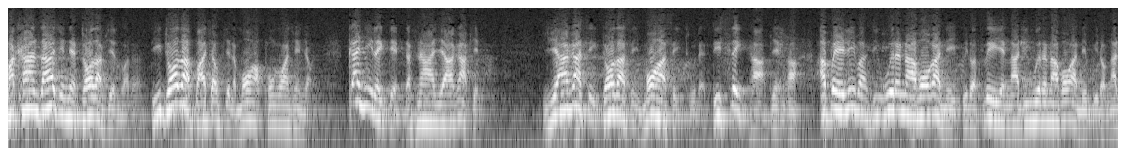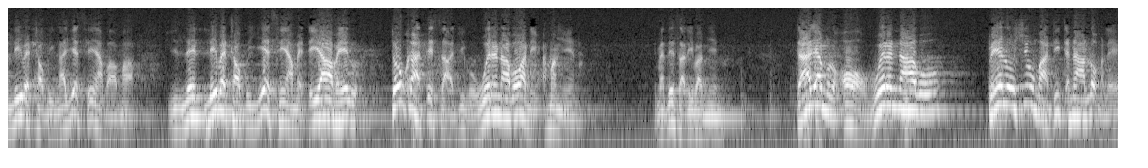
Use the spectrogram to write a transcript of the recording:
မခံစားခြင်းနဲ့ဒေါသဖြစ်သွားတာဒီဒေါသဘာကြောင့်ဖြစ်လဲမောဟဖုံးသွားခြင်းကြောင့်ကန့်ကြည့်လိုက်တဲ့တဏှာယာကဖြစ်ယာကစိတ်ဒေါသစိတ်မောဟစိတ်ထူတယ်ဒီစိတ်ဟာဖြင့်ငါအပယ်လေးပါဒီဝေဒနာဘောကနေပြီးတော့သေရငါဒီဝေဒနာဘောကနေပြီးတော့ငါလေးဘက်ထောက်ပြီးငါရက်ဆင်းရပါမှာလေးဘက်ထောက်ပြီးရက်ဆင်းရမယ်တရားပဲလို့ဒုက္ခသစ္စာကြီးကိုဝေဒနာဘောကနေအမှန်မြင်တယ်ဒီ မှာသစ္စာလေးပါမြင်ဒါကြောင့်မလို့ဩဝေဒနာကိုဘယ်လိုရှုမှဒီတဏှာလွတ်မလဲ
